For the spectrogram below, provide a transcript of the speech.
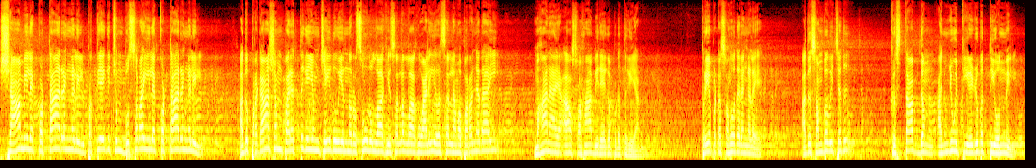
ഷാമിലെ കൊട്ടാരങ്ങളിൽ പ്രത്യേകിച്ചും ബുസ്രയിലെ കൊട്ടാരങ്ങളിൽ അത് പ്രകാശം പരത്തുകയും ചെയ്തു എന്ന് റസൂലുല്ലാഹി സല്ലല്ലാഹു അലൈഹി വസല്ലമ പറഞ്ഞതായി മഹാനായ ആ സ്വഹാബി രേഖപ്പെടുത്തുകയാണ്. പ്രിയപ്പെട്ട സഹോദരങ്ങളെ അത് സംഭവിച്ചത് ക്രിസ്താബ്ദം അഞ്ഞൂറ്റി എഴുപത്തി ഒന്നിൽ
